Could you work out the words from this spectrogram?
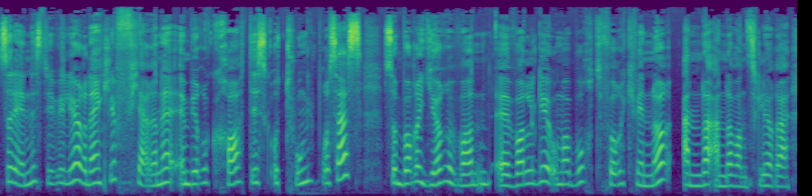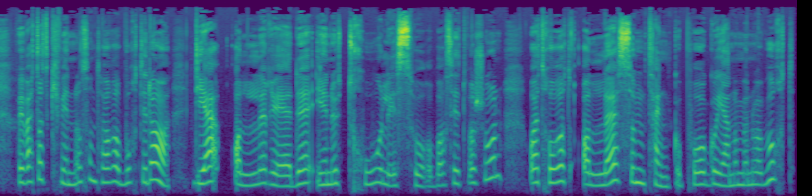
Så det eneste vi vil gjøre, det er egentlig å fjerne en byråkratisk og tung prosess som bare gjør valget om abort for kvinner enda, enda vanskeligere. For vi vet at kvinner som tar abort i dag, de er allerede i en utrolig sårbar situasjon. Og jeg tror at alle som tenker på å gå gjennom en abort,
